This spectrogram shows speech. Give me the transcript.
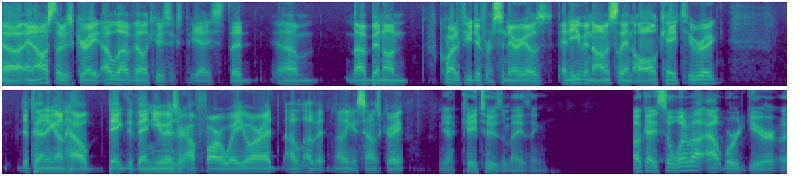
uh, and honestly, it was great. I love L Acoustics PAs. That um, I've been on quite a few different scenarios, and even honestly, an all K2 rig, depending on how big the venue is or how far away you are. I, I love it. I think it sounds great. Yeah, K2 is amazing. Okay, so what about outboard gear?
